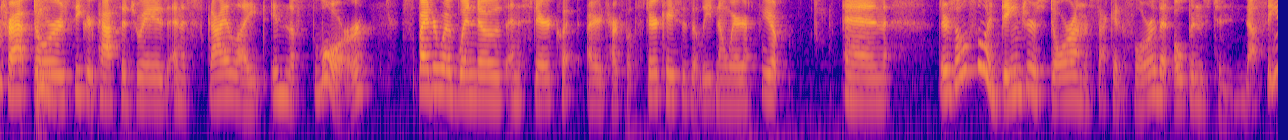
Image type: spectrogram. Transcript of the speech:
trapdoors, secret passageways, and a skylight in the floor, spiderweb windows, and a stair. I already talked about the staircases that lead nowhere. Yep. And there's also a dangerous door on the second floor that opens to nothing.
